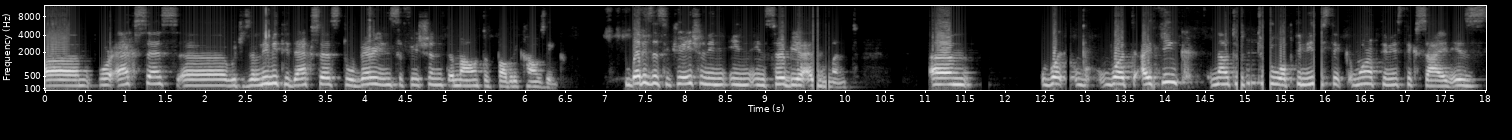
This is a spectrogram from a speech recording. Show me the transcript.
um, or access, uh, which is a limited access to a very insufficient amount of public housing. That is the situation in, in, in Serbia at the moment. Um, what, what I think now to, to optimistic, more optimistic side is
